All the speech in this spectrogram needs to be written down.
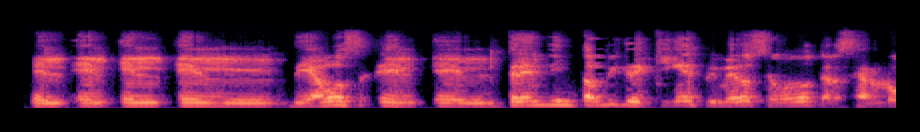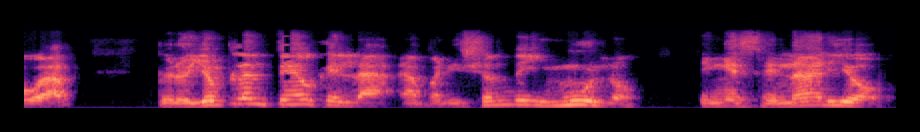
el, el, el, el digamos, el, trending topic de quién es primero, segundo, tercer lugar. Pero yo planteo que la aparición de inmuno en escenario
